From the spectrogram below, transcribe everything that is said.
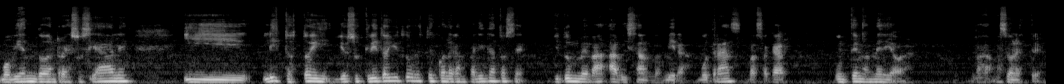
moviendo en redes sociales y listo, estoy yo suscrito a YouTube, estoy con la campanita, entonces YouTube me va avisando, mira, Butrans va a sacar un tema en media hora, va, a ser un estreno.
